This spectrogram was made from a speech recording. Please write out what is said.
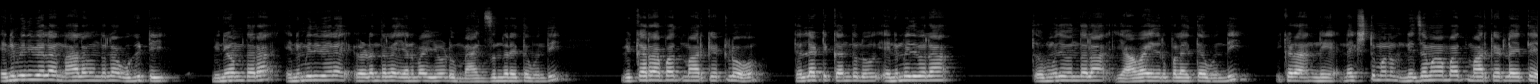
ఎనిమిది వేల నాలుగు వందల ఒకటి మినిమం ధర ఎనిమిది వేల ఏడు వందల ఎనభై ఏడు మ్యాక్సిమం ధర అయితే ఉంది. వికారాబాద్ మార్కెట్లో తెల్లటి కందులు ఎనిమిది వేల తొమ్మిది వందల యాభై ఐదు రూపాయలు అయితే ఉంది. ఇక్కడ నెక్స్ట్ మనం నిజామాబాద్ మార్కెట్లో అయితే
